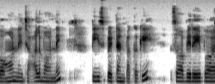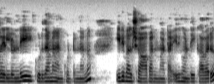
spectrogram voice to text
బాగున్నాయి చాలా బాగున్నాయి. తీసి పెట్టాను పక్కకి. సో అవి రేపు ఆరు ఎల్లుండి కుడదామని అనుకుంటున్నాను. ఇది వాళ్ళ షాప్ అనమాట ఇదిగోండి ఈ కవరు.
